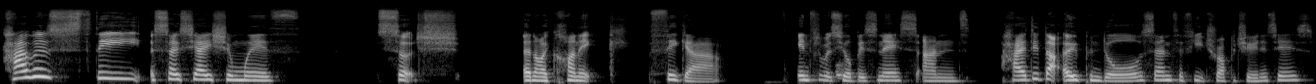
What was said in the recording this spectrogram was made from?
how has the association with such an iconic figure influence your business and how did that open doors then for future opportunities?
